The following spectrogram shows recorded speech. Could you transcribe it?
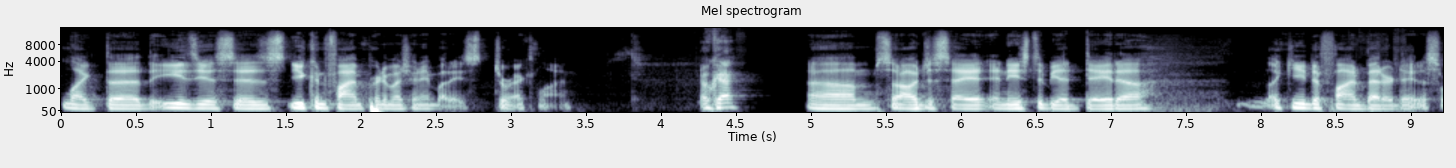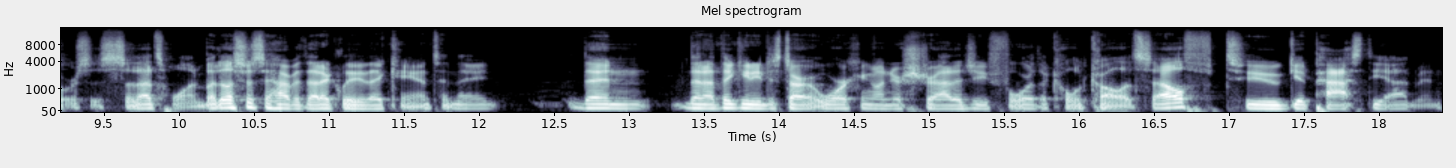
like the the easiest is you can find pretty much anybody's direct line. okay, Um, so I would just say it, it needs to be a data, like you need to find better data sources. So that's one. But let's just say hypothetically they can't, and they then then I think you need to start working on your strategy for the cold call itself to get past the admin.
